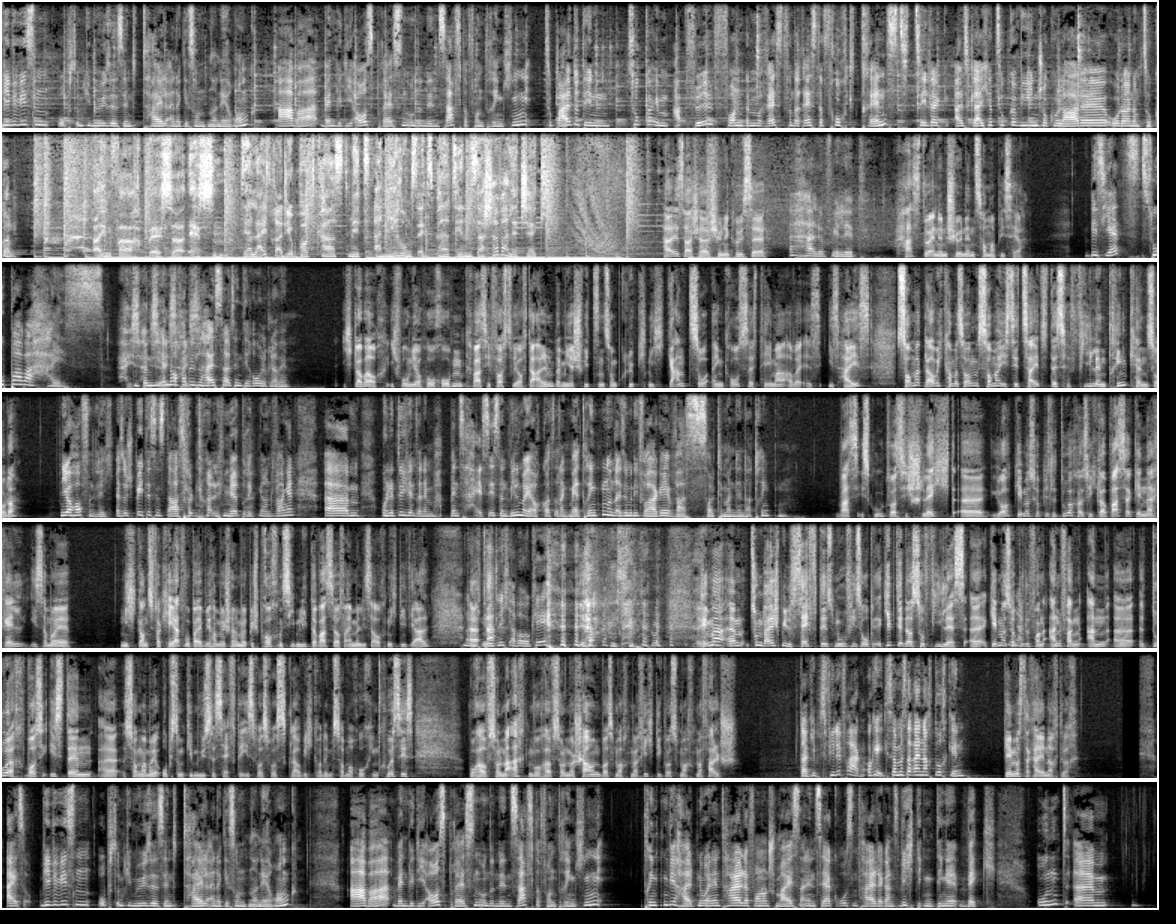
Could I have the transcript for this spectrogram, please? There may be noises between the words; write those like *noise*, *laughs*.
Wie wir wissen, Obst und Gemüse sind Teil einer gesunden Ernährung. Aber wenn wir die auspressen und den Saft davon trinken, sobald du den Zucker im Apfel von dem Rest, von der Rest der Frucht trennst, zählt er als gleicher Zucker wie in Schokolade oder einem Zuckerl. Einfach besser essen. Der Live-Radio-Podcast mit Ernährungsexpertin Sascha Waleczek. Hi Sascha, schöne Grüße. Hallo Philipp. Hast du einen schönen Sommer bisher? Bis jetzt super, aber heiß. Heiß, Und bei heiß, mir heiß, noch ein heiß. bisschen heißer als in Tirol, glaube ich. Ich glaube auch. Ich wohne ja hoch oben, quasi fast wie auf der Alm. Bei mir Schwitzen zum Glück nicht ganz so ein großes Thema, aber es ist heiß. Sommer, glaube ich, kann man sagen, Sommer ist die Zeit des vielen Trinkens, oder? Ja, hoffentlich. Also spätestens da *laughs* sollten alle mehr trinken anfangen. Ähm, und natürlich, wenn es heiß ist, dann will man ja auch Gott sei Dank mehr trinken. Und da ist immer die Frage, was sollte man denn da trinken? Was ist gut, was ist schlecht? Äh, ja, gehen wir so ein bisschen durch. Also ich glaube, Wasser generell ist einmal nicht ganz verkehrt, wobei wir haben ja schon einmal besprochen, sieben Liter Wasser auf einmal ist auch nicht ideal. Nicht Äh, na, tödlich, aber okay. *laughs* Ja, *laughs* ist gut. Rimmer, ähm, zum Beispiel Säfte, Smoothies, Ob es gibt ja da so vieles. Äh, gehen wir so Genau. ein bisschen von Anfang an äh, durch. Was ist denn, äh, sagen wir mal, Obst- und Gemüsesäfte? Ist was, was, glaube ich, gerade im Sommer hoch im Kurs ist. Worauf soll man achten? Worauf soll man schauen? Was macht man richtig? Was macht man falsch? Da gibt es viele Fragen. Okay, sollen wir es der Reihe nach durchgehen? Gehen wir es der Reihe nach durch. Also, wie wir wissen, Obst und Gemüse sind Teil einer gesunden Ernährung. Aber wenn wir die auspressen und den Saft davon trinken, trinken wir halt nur einen Teil davon und schmeißen einen sehr großen Teil der ganz wichtigen Dinge weg. Und ähm,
